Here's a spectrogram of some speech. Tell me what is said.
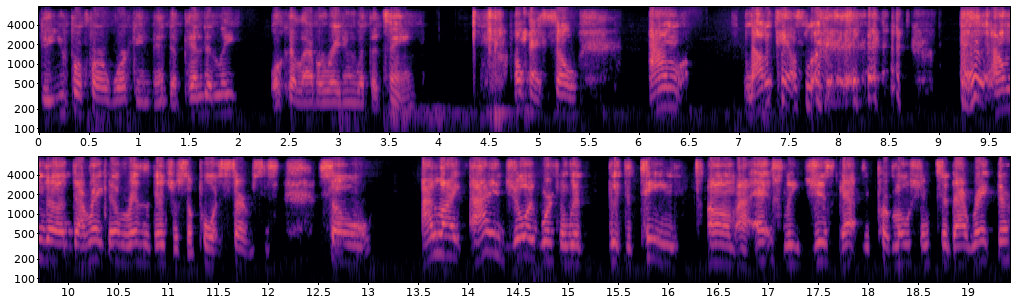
do you prefer working independently or collaborating with a team? Okay, so I'm not a counselor. I'm the director of residential support services. So I like I enjoy working with with the team. Um, I actually just got the promotion to director,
